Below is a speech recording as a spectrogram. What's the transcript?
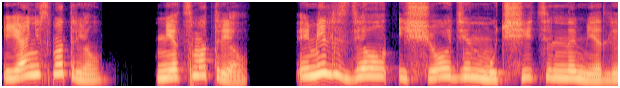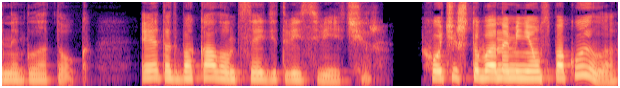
Я не смотрел. Нет, смотрел. Эмиль сделал еще один мучительно медленный глоток. Этот бокал он цедит весь вечер. «Хочешь, чтобы она меня успокоила?»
